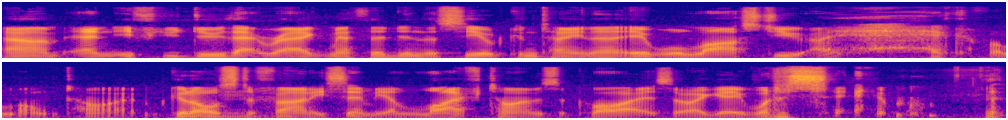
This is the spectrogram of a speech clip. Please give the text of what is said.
um, and if you do that rag method in the sealed container, it will last you a heck of a long time. Good old Stefani sent me a lifetime supply, so I gave one to Sam.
